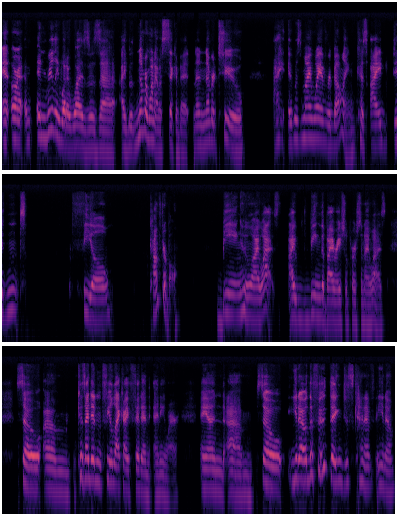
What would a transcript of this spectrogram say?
And, or, and really what it was was, uh, I number one, I was sick of it. And number two, I, it was my way of rebelling because I didn't feel comfortable being who I was. I being the biracial person I was. So um because I didn't feel like I fit in anywhere. And um so you know the food thing just kind of, you know,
